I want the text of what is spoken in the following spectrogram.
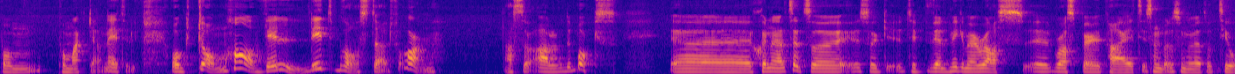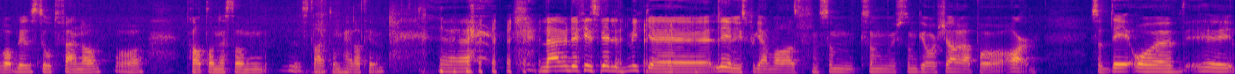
på, på Macar. Och de har väldigt bra stöd för ARM. Alltså out of the box. Uh, generellt sett så, så typ väldigt mycket med Ras, uh, eh, Raspberry Pi till exempel som jag vet att Tora blir ett stort fan av. Och pratar nästan starkt om hela tiden. Uh, Nej men det finns väldigt mycket ledningsprogramvara Linux-programvara som, som, som går att köra på ARM. Så det och eh,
